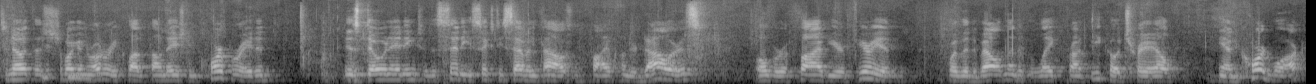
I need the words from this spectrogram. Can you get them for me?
to note that Sheboygan Rotary Club Foundation Incorporated is donating to the city $67,500 over a five-year period for the development of the Lakefront Eco Trail and Cord Walk,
